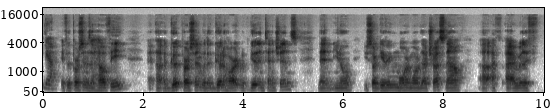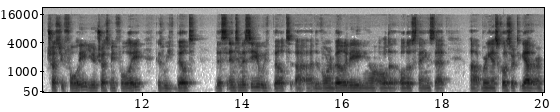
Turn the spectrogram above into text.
Yeah. If the person is a healthy, a good person with a good heart, with good intentions, then you know you start giving more and more of that trust. Now, uh, I, I really f- trust you fully. You trust me fully because we've built this intimacy. We've built uh, uh, the vulnerability. You know, all the all those things that uh, bring us closer together.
